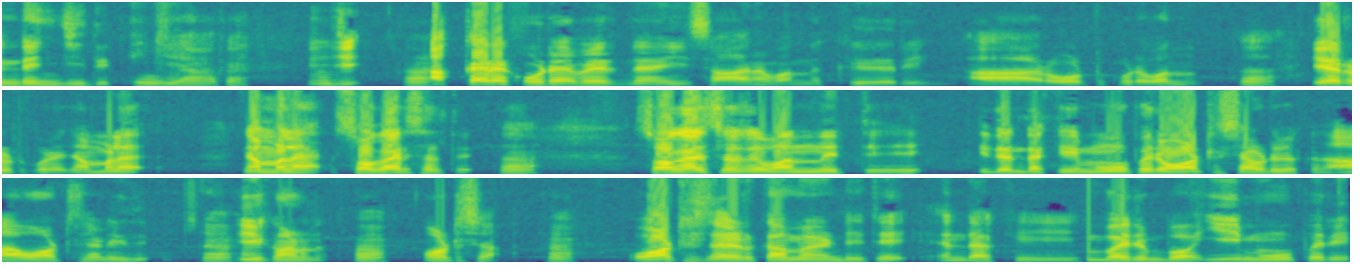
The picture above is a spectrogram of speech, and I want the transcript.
എന്റെ ഇഞ്ചി ഇത് ഇഞ്ചി ആ ഓക്കെ. ഇഞ്ചി. അക്കരെ കൂടെ വരുന്ന ഈ സാധനം വന്ന് കേറി ആ റോട്ടിൽ കൂടെ വന്നു. ഏ റോട്ടിൽ കൂടെ. നമ്മളെ നമ്മളെ സ്വകാര്യ സ്ഥലത്ത്. സ്വകാര്യ സ്ഥലത്ത് വന്നിട്ട് ഇതെന്താക്കി? മൂപ്പര് ഓട്ടർഷ അവിടെ വെക്കുന്നത്. ആ ഓട്ടർഷാണ് ഇത്. ഈ കാണുന്നത്. ഓട്ടർഷ. ഓട്ടർഷ എടുക്കാൻ വേണ്ടിയിട്ട് എന്താക്കി? വരുമ്പോ ഈ മൂപ്പര്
